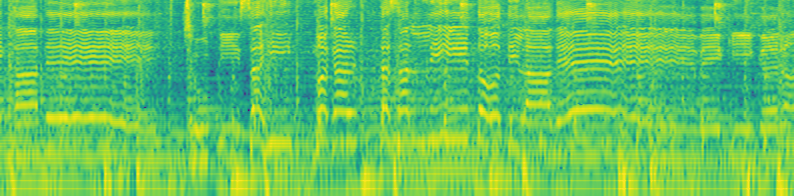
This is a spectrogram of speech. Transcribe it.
दिखा दे। झूठी सही मगर तसल्ली तो दिला दे। वे की करा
